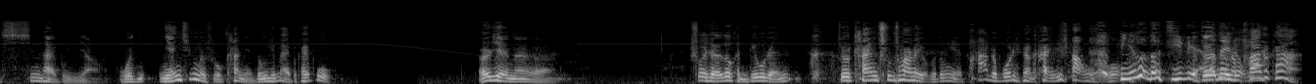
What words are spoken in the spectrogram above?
心态不一样了。我年轻的时候看见东西迈不开步。而且那个说起来都很丢人，就是看人橱窗里有个东西，趴着玻璃上看一上午，鼻子都挤扁了那种。趴着看，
